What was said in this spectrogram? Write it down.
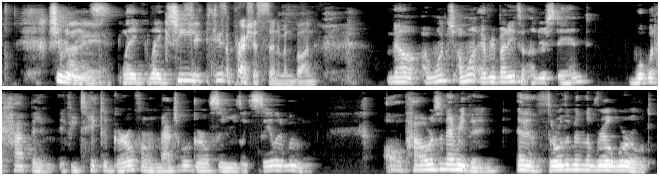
She really I- is. Like, like she, She, she's a precious cinnamon bun. No, I want you, I want everybody to understand what would happen if you take a girl from a magical girl series like Sailor Moon, all powers and everything, and then throw them in the real world,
